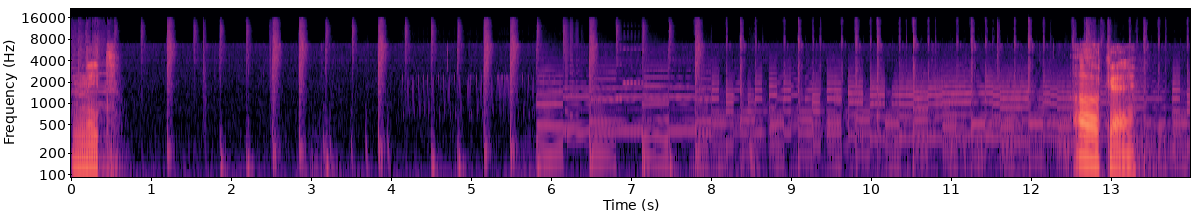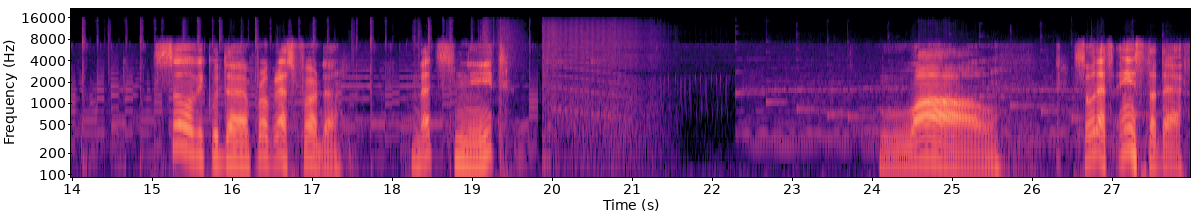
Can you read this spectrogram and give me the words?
Neat. Okay. So we could uh, progress further. That's neat. Wow. So that's insta-death.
